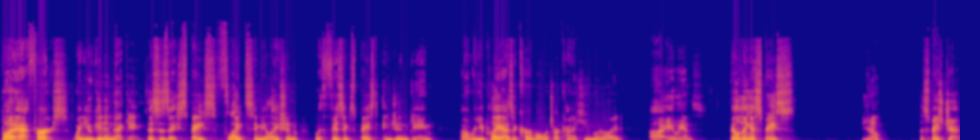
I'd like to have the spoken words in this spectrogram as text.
But at first, when you get in that game, this is a space flight simulation with physics based engine game uh, where you play as a Kerbal, which are kind of humanoid uh, aliens, building a space, you know, a space jet,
